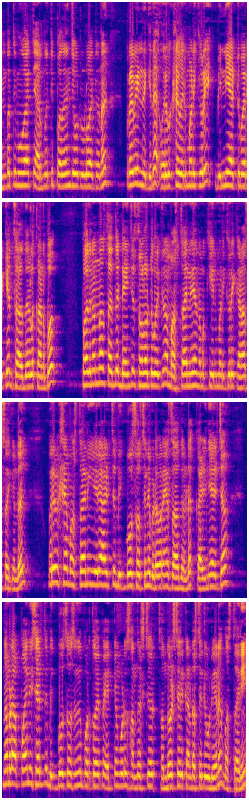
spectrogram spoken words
അൻപത്തി മൂവായിരത്തി അറുന്നൂറ്റി പതിനഞ്ച് വോട്ടുകളുമായിട്ടാണ് പ്രവീൺ നിൽക്കുന്നത്. ഒരുപക്ഷെ ഒരു മണിക്കൂറിൽ ബിന്നി അട്ടിമറിക്കാൻ സാധ്യതകൾ കാണുമ്പോൾ പതിനൊന്നാം സ്ഥാനത്ത് ഡേഞ്ചർ സോണിലോട്ട് പോയിരിക്കുന്ന മസ്താനിനെ നമുക്ക് ഈ ഒരു മണിക്കൂറിൽ കാണാൻ സാധിക്കുന്നുണ്ട്. ഒരുപക്ഷെ മസ്താനി ഈ ഒരാഴ്ച ബിഗ് ബോസ് ഹൗസിന് വിട പറയാൻ സാധ്യതയുണ്ട്. കഴിഞ്ഞ ആഴ്ച നമ്മുടെ അപ്പാനി ശരത്ത് ബിഗ് ബോസ് ഹൗസിൽ നിന്ന് പുറത്തു പോയപ്പോൾ ഏറ്റവും കൂടുതൽ സന്തോഷിച്ച സന്തോഷിച്ച ഒരു കണ്ടസ്റ്റന്റ് കൂടിയാണ് മസ്താനി.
